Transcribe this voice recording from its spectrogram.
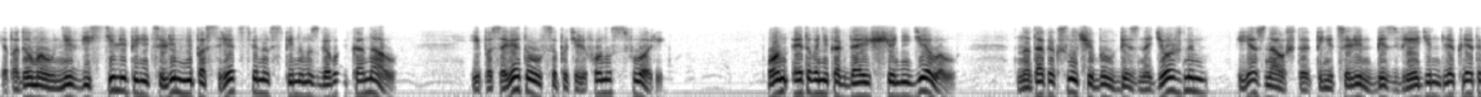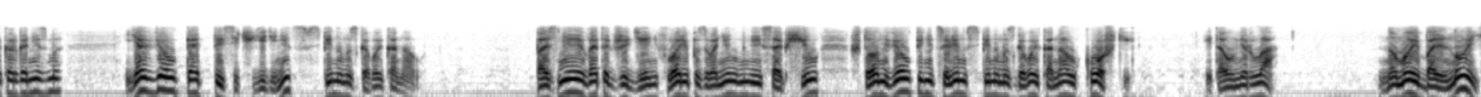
Я подумал, не ввести ли пенициллин непосредственно в спинномозговой канал, и посоветовался по телефону с Флори. Он этого никогда еще не делал, но так как случай был безнадежным, я знал, что пенициллин безвреден для клеток организма, я ввел 5000 единиц в спинномозговой канал. Позднее, в этот же день, Флори позвонил мне и сообщил, что он ввел пенициллин в спинномозговой канал кошки, и та умерла. Но мой больной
